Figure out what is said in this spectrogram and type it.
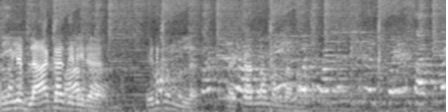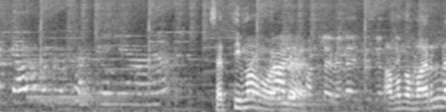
நீங்களே பிளாக்காக தெரியுற. எடுக்க முடியல. ரெக்கார்ட்லாம் பண்ணலாம் சத்தியமாக அவங்க வரல. அவங்க வரல.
